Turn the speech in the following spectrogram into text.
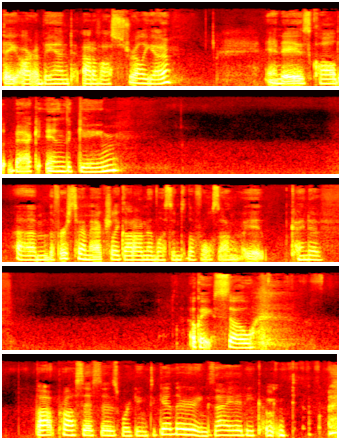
they are a band out of Australia and it is called Back in the Game. Um, the first time I actually got on and listened to the full song, it kind of. Okay, so thought processes working together, anxiety coming down.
